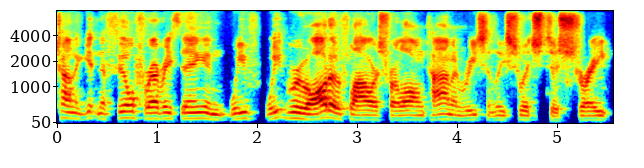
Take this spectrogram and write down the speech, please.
trying to get in the feel for everything. And we've we grew auto flowers for a long time and recently switched to straight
